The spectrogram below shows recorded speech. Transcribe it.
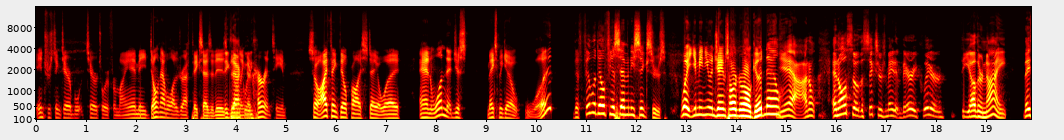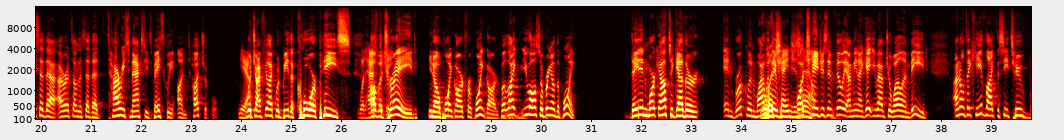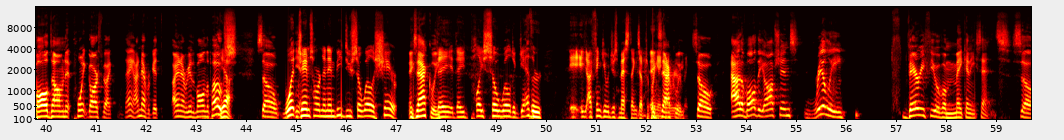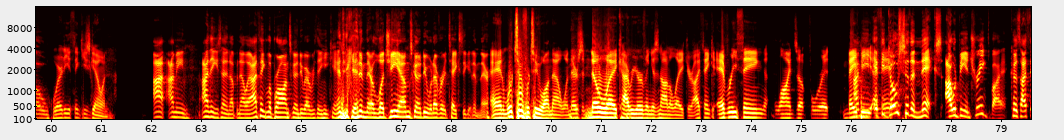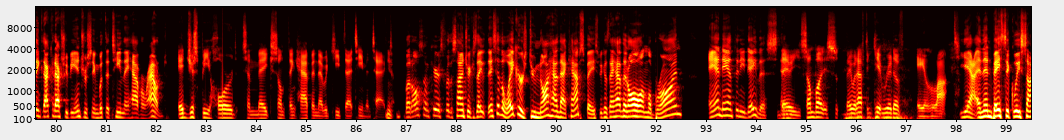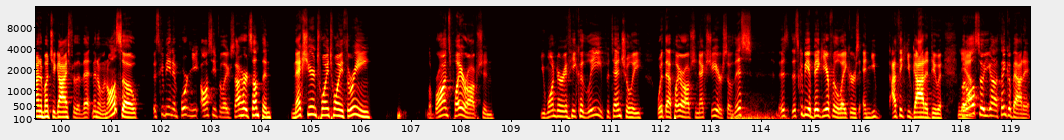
interesting terrible territory for Miami. Don't have a lot of draft picks as it is building their current team. So I think they'll probably stay away. And one that just makes me go, "What?" The Philadelphia 76ers. Wait, you mean you and James Harden are all good now? yeah. I don't. And also, the Sixers made it very clear the other night. They said that I read something that said that Tyrese Maxey's basically untouchable, Yeah. which I feel like would be the core piece of a be. trade, you know, point guard for point guard. But like you also bring up the point, they didn't work out together in Brooklyn. Why would they? changes what now? changes in Philly? I mean, I get you have Joel Embiid. I don't think he'd like to see two ball dominant point guards be like, dang, I never get, I never get the ball in the post. Yeah. So What Yeah. James Harden and Embiid do so well is share. exactly, They they play so well together. It, it- I think it would just mess things up to bring exactly. So out of all the options, really, very few of them make any sense. So Where do you think he's going? I, I mean, I think he's ending up in LA. I think LeBron's going to do everything he can to get him there. La GM's going to do whatever it takes to get him there. And we're two for two on that one. There's no way Kyrie Irving is not a Laker. I think everything lines up for it. Maybe I mean, if an- he goes to the Knicks, I would be intrigued by it because I think that could actually be interesting with the team they have around. It'd just be hard to make something happen that would keep that team intact. Yeah. But also, I'm curious for the sign trade because they, they said the Lakers do not have that cap space because they have it all on LeBron and Anthony Davis. And- They somebody they would have to get rid of a lot. yeah, and then basically sign a bunch of guys for the vet minimum. And also, this could be an important ye- offseason for Lakers. I heard something next year in 2023, LeBron's player option. You wonder if he could leave potentially with that player option next year. So this this this could be a big year for the Lakers, and you I think you got to do it. But yeah, also, you got to think about it.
